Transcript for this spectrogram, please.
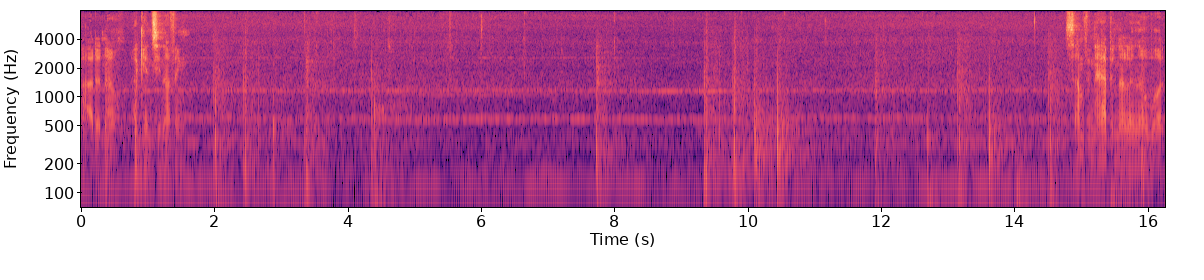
I don't know. I can't see nothing. Happened, I don't know what.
